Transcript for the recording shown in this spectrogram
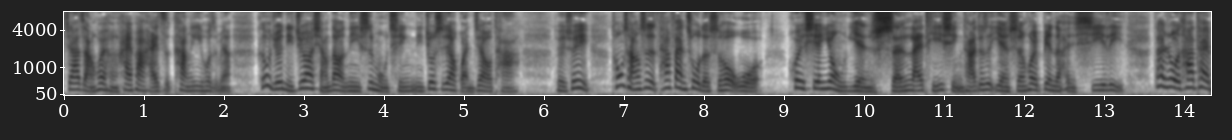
家长会很害怕孩子抗议或怎么样。可我觉得你就要想到，你是母亲，你就是要管教他。对，所以通常是他犯错的时候，我。会先用眼神来提醒他，就是眼神会变得很犀利。但如果他太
